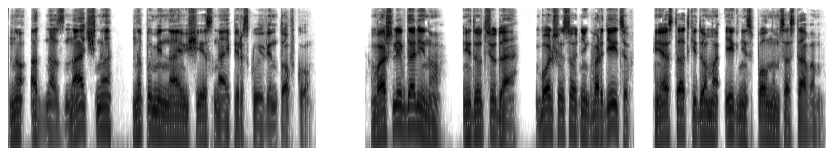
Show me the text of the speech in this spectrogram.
но однозначно напоминающее снайперскую винтовку. Вошли в долину, идут сюда. Больше сотни гвардейцев и остатки дома Игни с полным составом.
